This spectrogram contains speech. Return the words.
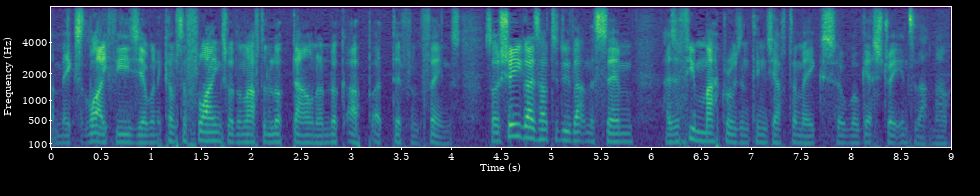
and makes life easier when it comes to flying so I don't have to look down and look up at different things. So I'll show you guys how to do that in the sim. There's a few macros and things you have to make, so we'll get straight into that now.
